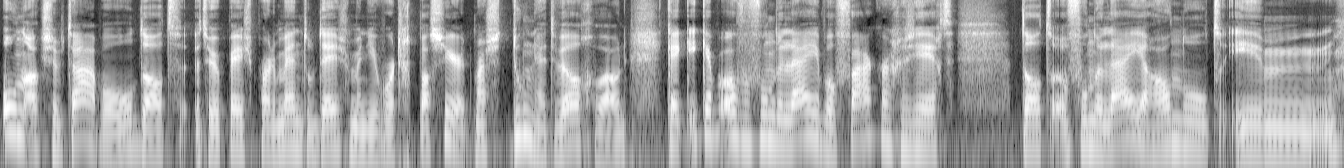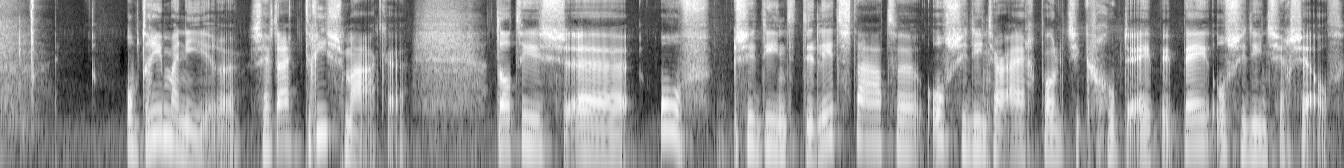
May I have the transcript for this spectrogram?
onacceptabel dat het Europees Parlement op deze manier wordt gepasseerd. Maar ze doen het wel gewoon. Kijk, ik heb over von der Leyen wel vaker gezegd dat von der Leyen handelt in, op drie manieren. Ze heeft eigenlijk drie smaken. Dat is uh, of ze dient de lidstaten, of ze dient haar eigen politieke groep, de EPP, of ze dient zichzelf.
